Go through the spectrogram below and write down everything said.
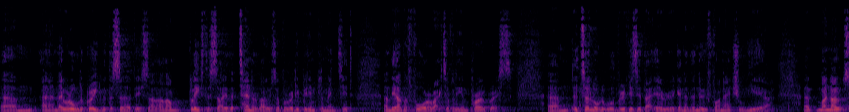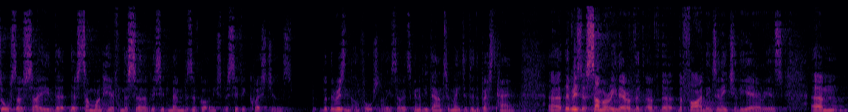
um, and they were all agreed with the service. And, and I'm pleased to say that 10 of those have already been implemented, and the other four are actively in progress. Um, internal audit will revisit that area again in the new financial year. Um, my notes also say that there's someone here from the service if members have got any specific questions. But there isn't, unfortunately, so it's going to be down to me to do the best I can. Uh, there is a summary there of, the, of the, the findings in each of the areas. Um,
